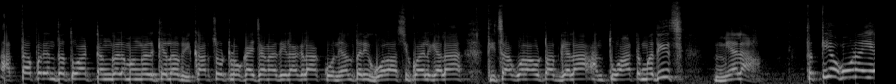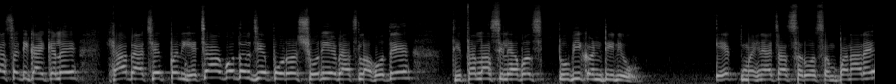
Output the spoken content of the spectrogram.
आत्तापर्यंत तू आज टंगळ मंगळ केलं भिकारचोट लोकायच्या नादी लागला. कोणाला तरी गोळा शिकवायला गेला. तिचा गोळा आउट ऑफ गेला. आणि तू आतमध्येच मेला. तर ते होणं यासाठी काय केलंय? ह्या बॅचेत पण याच्या अगोदर जे पोरं शौर्य बॅचला होते तिथला सिलेबस टू बी कंटिन्यू एक महिन्याच्या सर्व संपणार आहे.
